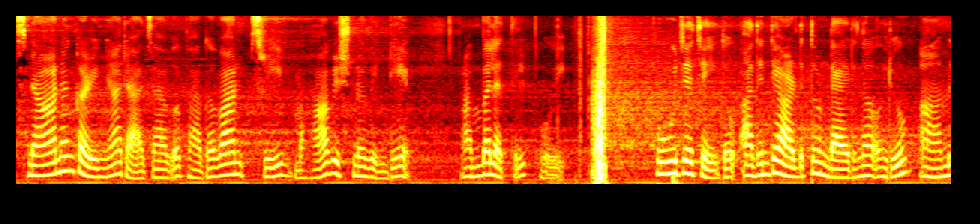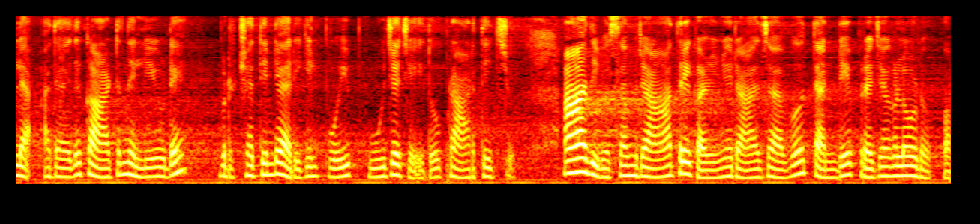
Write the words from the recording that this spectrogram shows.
സ്നാനം കഴിഞ്ഞ രാജാവ് ഭഗവാൻ ശ്രീ മഹാവിഷ്ണുവിന്റെ അമ്പലത്തിൽ പോയി. പൂജ ചെയ്തു. അതിന്റെ അടുത്തുണ്ടായിരുന്ന ഒരു ആംല അതായത് കാട്ടുനെല്ലിയുടെ വൃക്ഷത്തിന്റെ അരികിൽ പോയി പൂജ ചെയ്തു പ്രാർത്ഥിച്ചു. ആ ദിവസം രാത്രി കഴിഞ്ഞ് രാജാവ് തന്റെ പ്രജകളോടൊപ്പം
